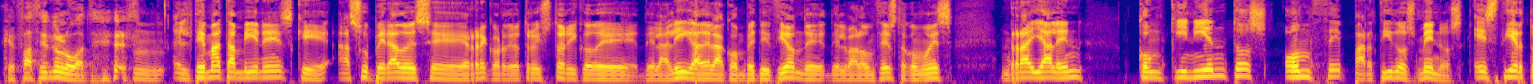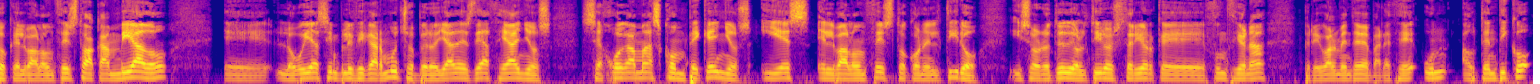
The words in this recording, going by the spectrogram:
que fácil no lo va a tener. Mm, El tema también es que ha superado ese récord de otro histórico de, de la liga, de la competición, de- del baloncesto, como es Ray Allen, con 511 partidos menos. Es cierto que el baloncesto ha cambiado, eh, lo voy a simplificar mucho, pero ya desde hace años se juega más con pequeños y es el baloncesto con el tiro y sobre todo el tiro exterior que funciona, pero igualmente me parece un auténtico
